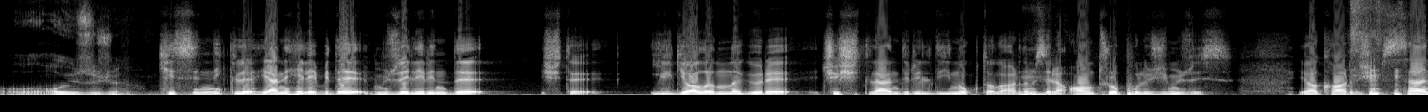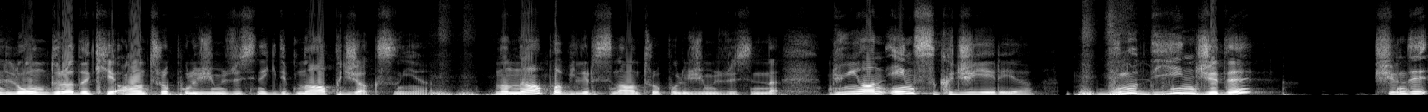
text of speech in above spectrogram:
o, o üzücü. Kesinlikle. Yani hele bir de müzelerin de işte ilgi alanına göre çeşitlendirildiği noktalarda mesela antropoloji müzesi. Ya kardeşim sen Londra'daki antropoloji müzesine gidip ne yapacaksın ya? Ne, ne yapabilirsin antropoloji müzesinden? Dünyanın en sıkıcı yeri ya. Bunu deyince de şimdi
